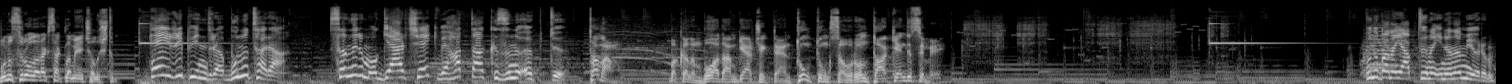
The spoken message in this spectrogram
Bunu sır olarak saklamaya çalıştım. Hey Rip Indra, bunu tara. Sanırım o gerçek ve hatta kızını öptü. Tamam. Bakalım bu adam gerçekten Tung Tung Sahur'un ta kendisi mi? Bunu bana yaptığına inanamıyorum.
